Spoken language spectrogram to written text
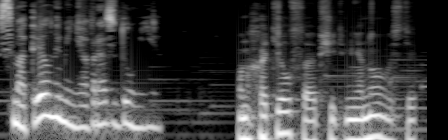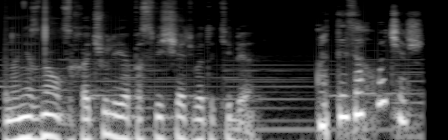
смотрел на меня в раздумье. Он хотел сообщить мне новости, но не знал, захочу ли я посвящать в это тебя. А ты захочешь?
